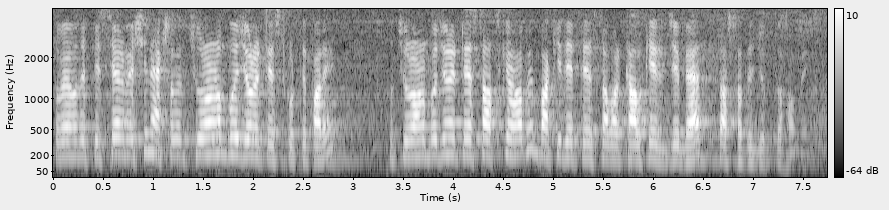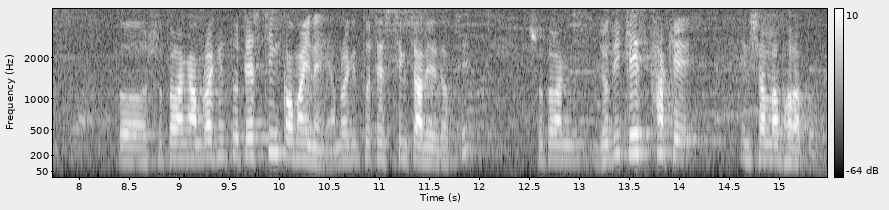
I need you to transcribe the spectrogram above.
তবে আমাদের পিসিআর মেশিন একসাথে চুরানব্বই জনের টেস্ট করতে পারে। তো চুরানব্বই জনের টেস্ট আজকে হবে। বাকিদের টেস্ট আবার কালকের যে ব্যাচ তার সাথে যুক্ত হবে। তো সুতরাং আমরা কিন্তু টেস্টিং কমাই নাই, আমরা কিন্তু টেস্টিং চালিয়ে যাচ্ছি। সুতরাং যদি কেস থাকে ইনশাল্লাহ ধরা পড়বে।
